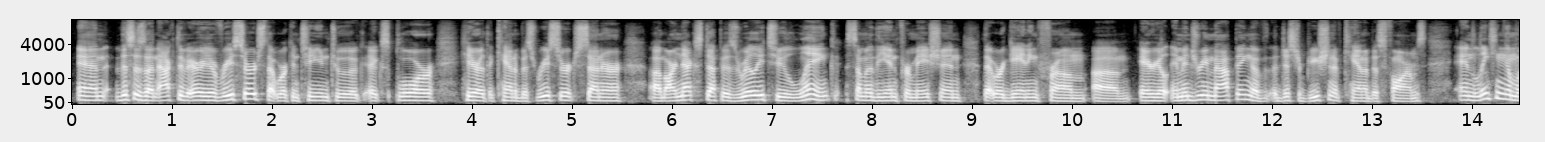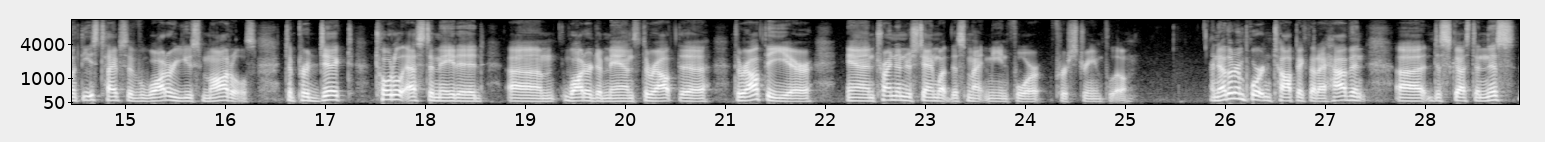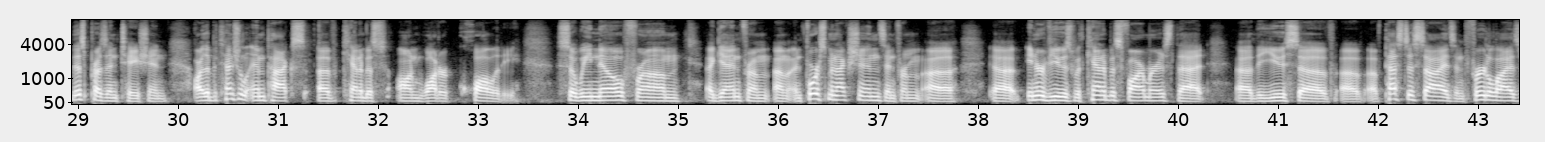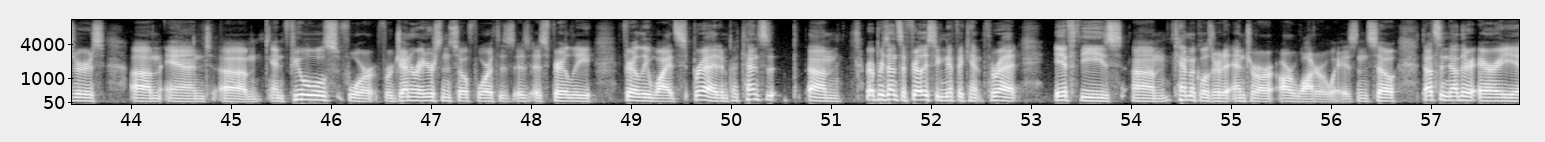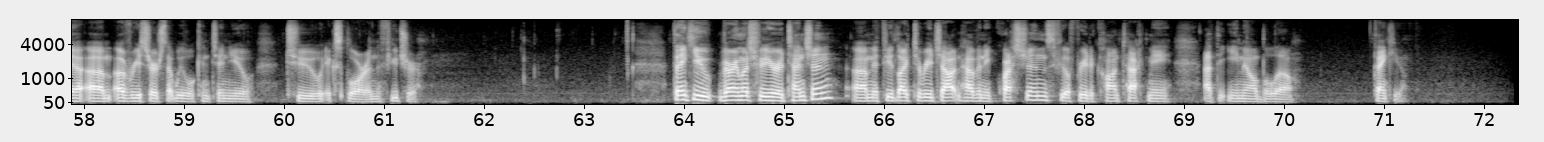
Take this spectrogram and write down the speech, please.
And this is an active area of research that we're continuing to explore here at the Cannabis Research Center. Um, our next step is really to link some of the information that we're gaining from um, aerial imagery mapping of the distribution of cannabis farms and linking them with these types of water use models to predict total estimated um, water demands throughout the, throughout the year and trying to understand what this might mean for, for stream flow. Another important topic that I haven't uh, discussed in this, this presentation are the potential impacts of cannabis on water quality. So we know from, again, from um, enforcement actions and from uh, uh, interviews with cannabis farmers that uh, the use of, of, of, pesticides and fertilizers um, and, um, and fuels for, for generators and so forth is, is, is fairly, fairly widespread and um, represents a fairly significant threat if these um, chemicals are to enter our, our, waterways. And so that's another area um, of research that we will continue to explore in the future. Thank you very much for your attention. Um, if you'd like to reach out and have any questions, feel free to contact me at the email below. Thank you.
